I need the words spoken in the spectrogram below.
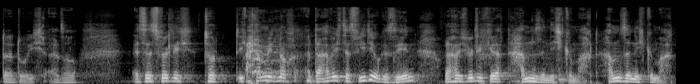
da durch. Also es ist wirklich, tot, ich kann mich noch, da habe ich das Video gesehen und da habe ich wirklich gedacht, haben sie nicht gemacht, haben sie nicht gemacht.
